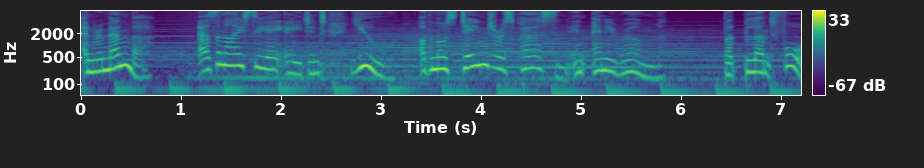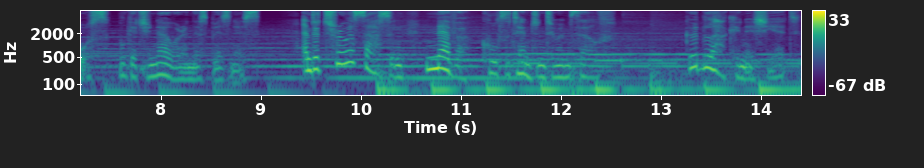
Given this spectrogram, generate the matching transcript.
And remember, as an ICA agent, you are the most dangerous person in any room. But blunt force will get you nowhere in this business. And a true assassin never calls attention to himself. Good luck, Initiate.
